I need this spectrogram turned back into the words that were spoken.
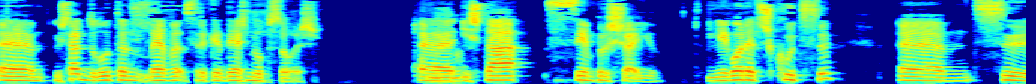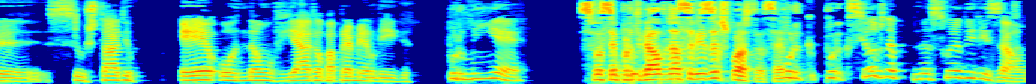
Uh, o estádio de Luton leva cerca de 10 mil pessoas uh, Uhum. e está sempre cheio. E agora discute-se uh, se, se o estádio é ou não viável para a Premier League. Por mim é. Se fosse em Portugal, já sabias a resposta, certo? Porque, porque se eles na, na sua divisão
